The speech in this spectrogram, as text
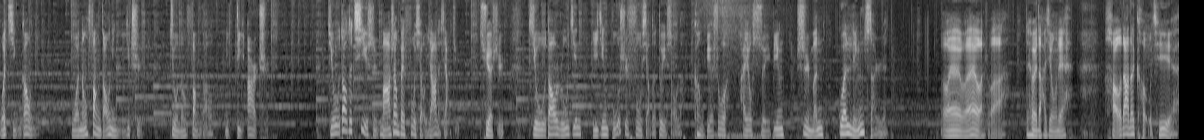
我警告你，我能放倒你一次。就能放倒你第二次。九刀的气势马上被付晓压了下去。确实，九刀如今已经不是付晓的对手了，更别说还有水兵、士门、关灵三人。喂喂，我说，这位大兄弟，好大的口气呀！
